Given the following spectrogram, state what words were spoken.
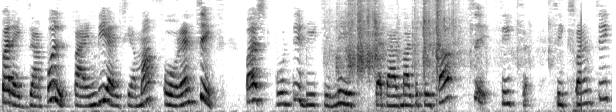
For example, find the LCM of 4 and 6. First, put the bits in leaves that are multiples of 6. 6, 6 1 6,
